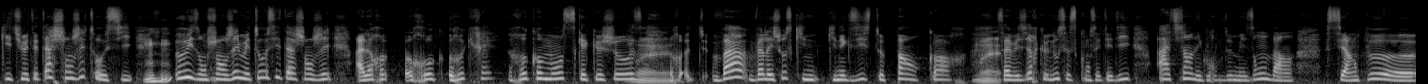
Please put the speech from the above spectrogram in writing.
qui tu étais. Tu as changé toi aussi. Mhm. Eux, ils ont changé, mais toi aussi, tu as changé. Alors, re- recrée, recommence quelque chose. Ouais, Re- tu- va vers les choses qui, qui n'existent pas encore. ouais. Ça veut dire que nous, c'est ce qu'on s'était dit. Ah tiens, les groupes de maison, ben, c'est un peu, euh,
